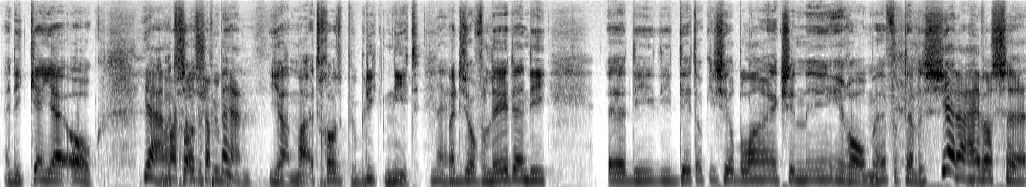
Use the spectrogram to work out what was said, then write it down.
En die ken jij ook. Ja, Maar het Marcel grote publiek- Ja, maar het grote publiek niet. Nee. Maar die is overleden en die, eh, die, die deed ook iets heel belangrijks in, in Rome. Hè? Vertel eens. Ja, nou, hij, was, eh,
